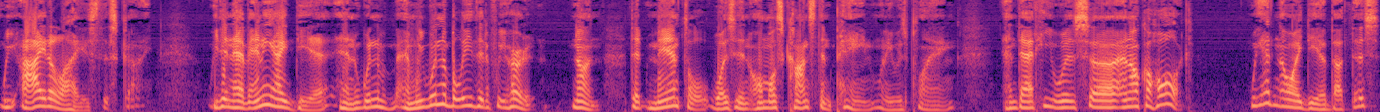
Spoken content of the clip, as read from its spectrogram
We idolized this guy. We didn't have any idea, and wouldn't and we wouldn't have believed it if we heard it. None. That Mantle was in almost constant pain when he was playing, and that he was uh, an alcoholic. We had no idea about this.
